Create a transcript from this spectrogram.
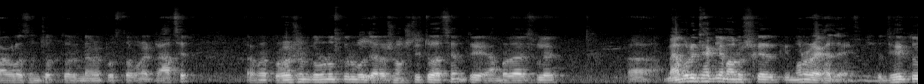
পাগল হাসান চত্বরের নামে প্রস্তাবনা একটা আছে। আমরা প্রশাসনকে অনুরোধ করব, যারা সংশ্লিষ্ট আছেন, যে আমরা আসলে মেমোরি থাকলে মানুষকে মনে রাখা যায়। যেহেতু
